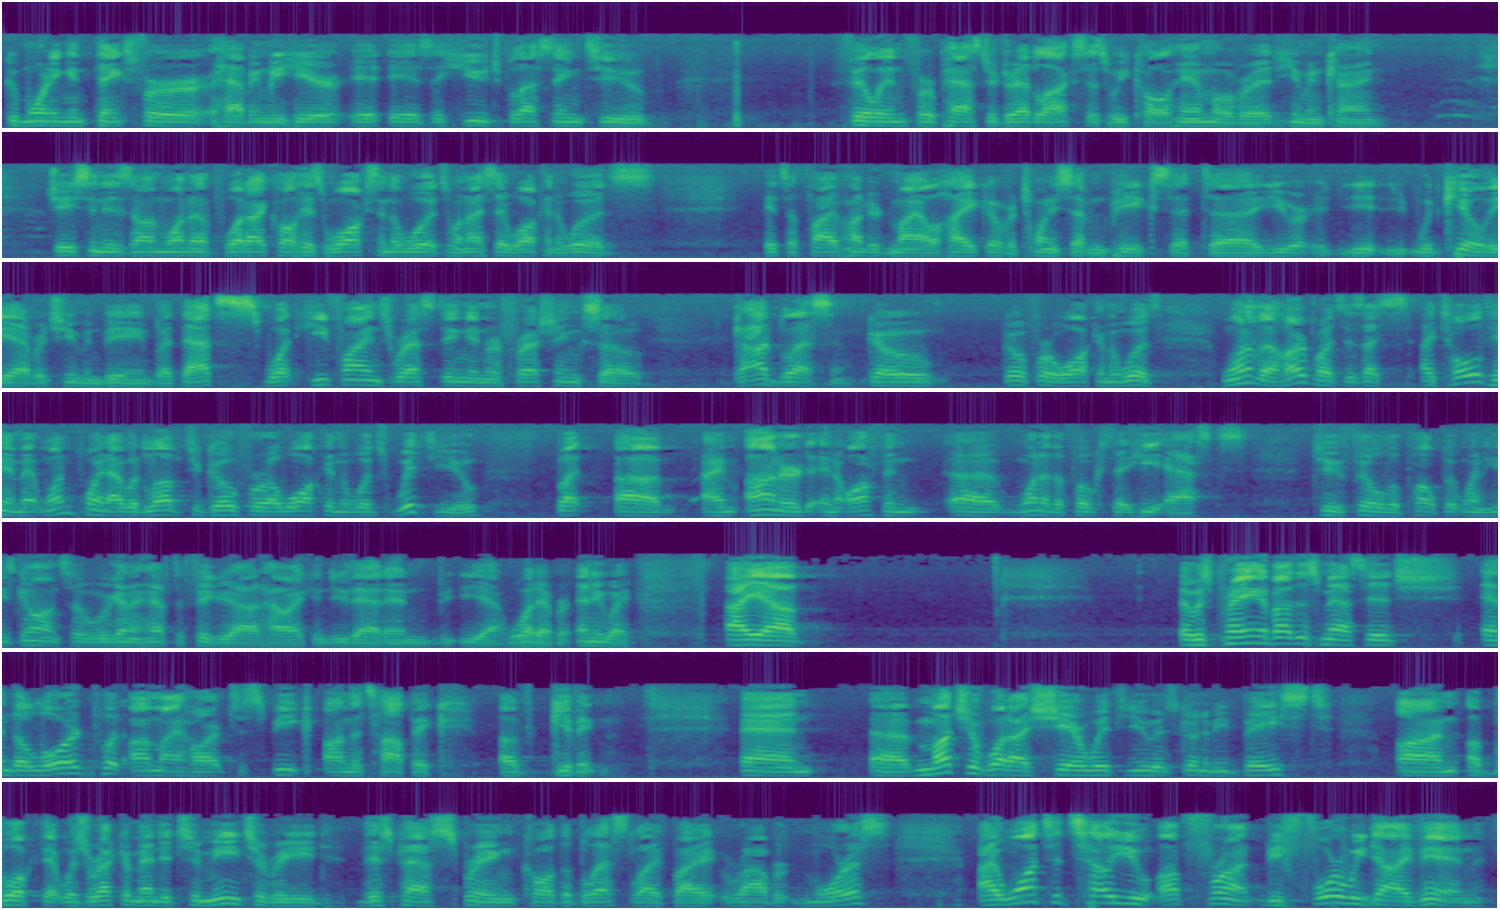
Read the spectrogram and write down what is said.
Good morning, and thanks for having me here. It is a huge blessing to fill in for Pastor Dreadlocks, as we call him, over at Humankind. Jason is on one of what I call his walks in the woods. When I say walk in the woods, it's a 500 mile hike over 27 peaks that uh, you, are, you would kill the average human being. But that's what he finds resting and refreshing. So, God bless him. Go, go for a walk in the woods one of the hard parts is I, I told him at one point I would love to go for a walk in the woods with you, but uh, I'm honored and often uh, one of the folks that he asks to fill the pulpit when he's gone. So we're going to have to figure out how I can do that. And yeah, whatever. Anyway, I uh, I was praying about this message, and the Lord put on my heart to speak on the topic of giving. And uh, much of what I share with you is going to be based on a book that was recommended to me to read this past spring called The Blessed Life by Robert Morris. I want to tell you up front before we dive in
